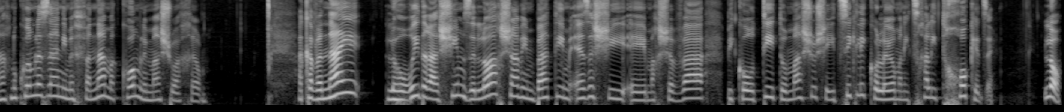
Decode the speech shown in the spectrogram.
אנחנו קוראים לזה, אני מפנה מקום למשהו אחר. הכוונה היא להוריד רעשים זה לא עכשיו אם באתי עם איזושהי אה, מחשבה ביקורתית או משהו שהציק לי כל היום, אני צריכה לדחוק את זה. לא.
